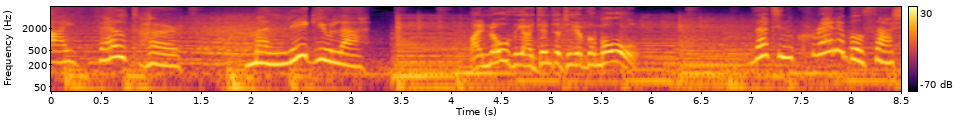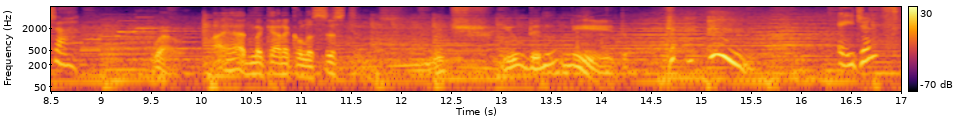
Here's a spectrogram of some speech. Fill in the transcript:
I felt her. Maligula. I know the identity of the mole. That's incredible, Sasha. Well, I had mechanical assistance, which you didn't need. Agents,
